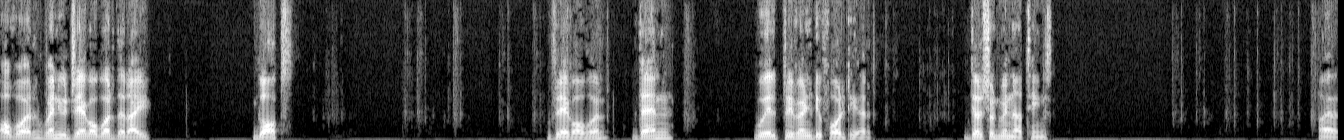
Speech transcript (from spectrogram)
over, when you drag over the right box, drag over, then we'll prevent default here. There should be nothing. Uh,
